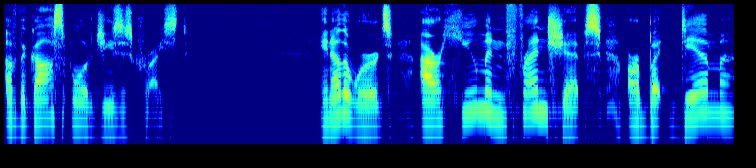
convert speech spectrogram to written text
of the gospel of Jesus Christ. In other words, our human friendships are but dim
